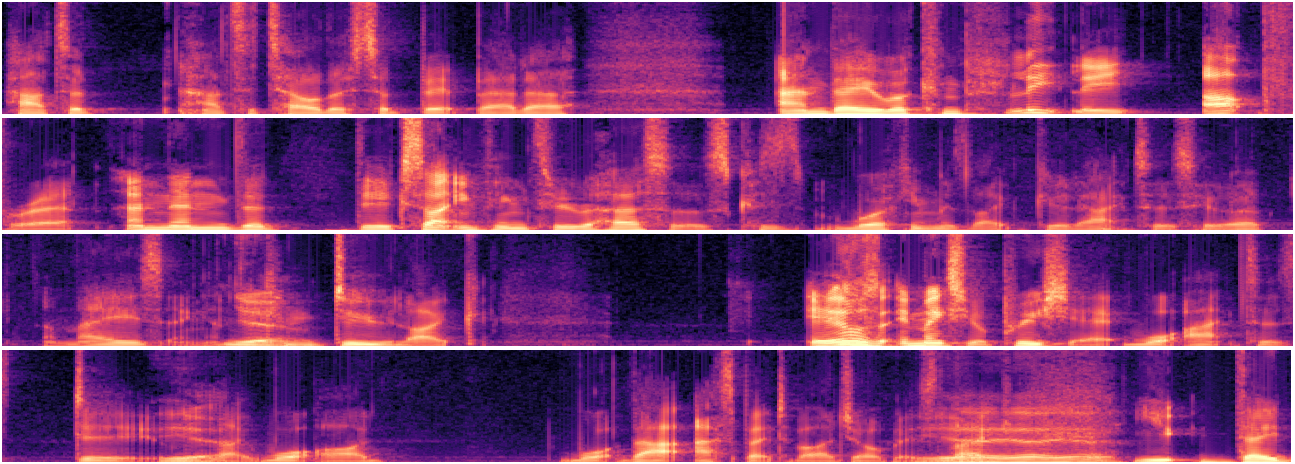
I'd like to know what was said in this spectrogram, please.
how to how to tell this a bit better. And they were completely up for it. And then the the exciting thing through rehearsals because working with like good actors who are amazing and Yeah. can do like it also it makes you appreciate what actors do Yeah. like what our what that aspect of our job is yeah, like yeah, yeah. you they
